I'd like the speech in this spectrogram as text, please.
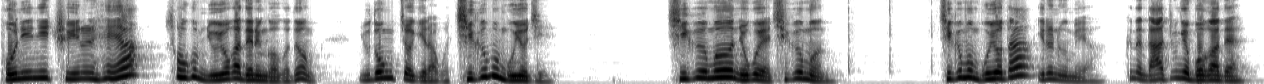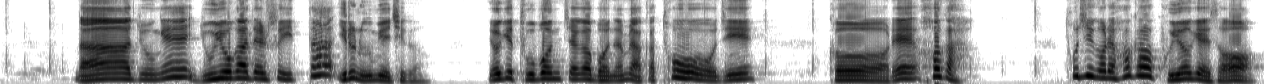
본인이 주인을 해야 소금 유효가 되는 거거든. 유동적이라고. 지금은 무효지. 지금은 요거예요. 지금은. 지금은 무효다? 이런 의미야. 근데 나중에 뭐가 돼? 나중에 유효가 될 수 있다? 이런 의미예요, 지금. 여기 두 번째가 뭐냐면 아까 토지 거래 허가. 토지 거래 허가 구역에서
